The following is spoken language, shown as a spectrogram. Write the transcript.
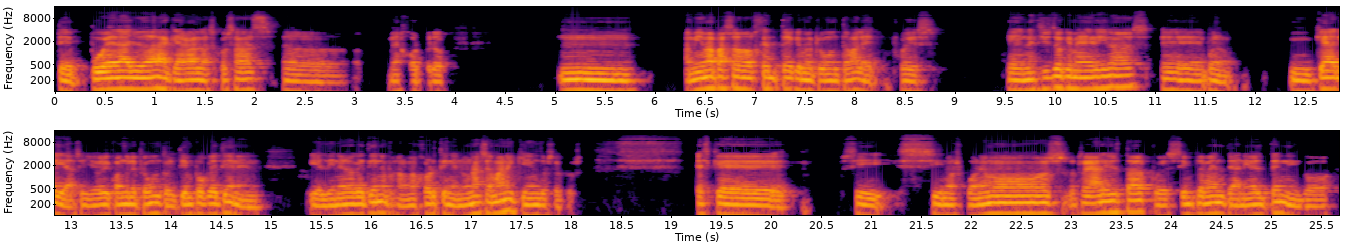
te puede ayudar a que hagan las cosas eh, mejor. Pero mm, a mí me ha pasado gente que me pregunta, vale, pues eh, necesito que me digas, eh, bueno, ¿qué harías? Y yo cuando le pregunto el tiempo que tienen y el dinero que tienen, pues a lo mejor tienen una semana y 500 euros. Es que si, si nos ponemos realistas, pues simplemente a nivel técnico,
